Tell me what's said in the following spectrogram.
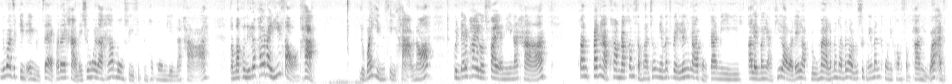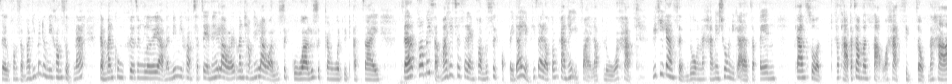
ไม่ว่าจะกินเองหรือแจกก็ได้ค่ะในช่วงเวลา5โมง40ถึง6โมงเย็นนะคะ ต่อมาคนนี้เลือกไพ่ใบที่ 2 ค่ะ หรือว่าหินสีขาวเนาะคุณได้ไพ่รถไฟอันนี้นะคะ ความปัญหาความรักความสัมพันธ์ช่วงนี้มันจะเป็นเรื่องราวของการมีอะไรบางอย่างที่เราอะได้รับรู้มา แล้วมันทำให้เรารู้สึกไม่มั่นคงในความสัมพันธ์หรือว่าอาจจะเจอความสัมพันธ์ที่มันดูมีความสุขนะ แต่มันคุมเครือจังเลยอะมันไม่มีความชัดเจนให้เราแล้วมันทำให้เราอะรู้สึกกลัว รู้สึกกังวลอึดอัดใจ แล้วก็ไม่สามารถที่จะแสดงความรู้สึกออกไปได้อย่างที่ใจเราต้องการให้อีกฝ่ายรับรู้อะค่ะ วิธีการเสริมดวงนะคะ ในช่วงนี้ก็อาจจะเป็นการสวดคาถาประจำวันเสาร์อะค่ะสิบจบนะคะ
